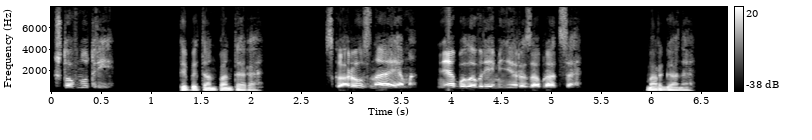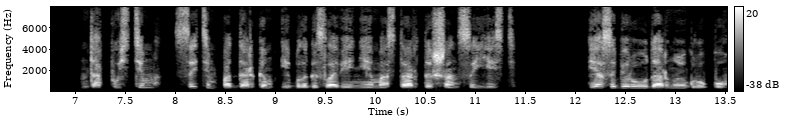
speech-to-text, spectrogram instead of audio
Что внутри? Капитан Пантера. Скоро узнаем. Не было времени разобраться. Маргана. Допустим, с этим подарком и благословением Астарты шансы есть. Я соберу ударную группу.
